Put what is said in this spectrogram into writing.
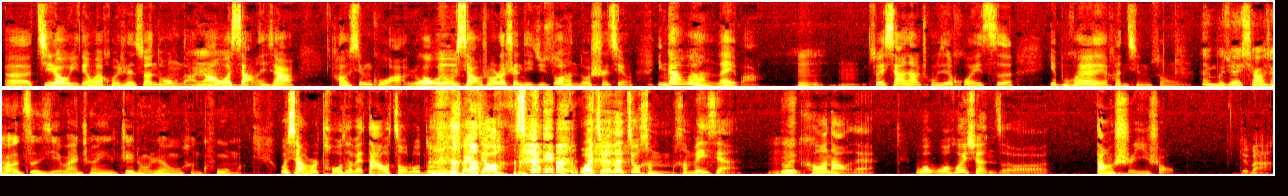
呃，肌肉一定会浑身酸痛的。嗯然后我想了一下，好辛苦啊！如果我用嗯小时候的身体去做很多事情，应该会很累吧？嗯，嗯，所以想想重新活一次也不会很轻松。那你不觉得小小的自己完成一这种任务很酷吗？我小时候头特别大，我走路都容易摔跤，所以我觉得就很很危险，容易嗯磕我脑袋。我我会选择当时一手。对吧？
